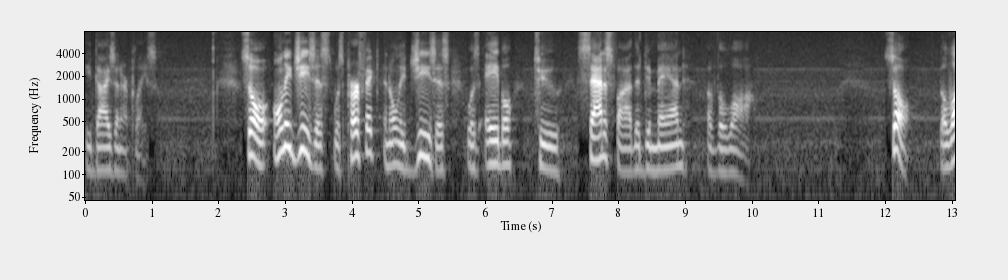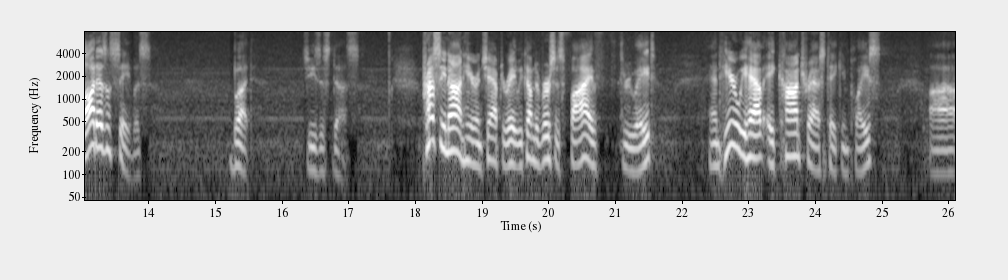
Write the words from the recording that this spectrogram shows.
He dies in our place. So only Jesus was perfect, and only Jesus was able to satisfy the demand of the law. So, the law doesn't save us, but Jesus does. Pressing on here in chapter 8, we come to verses 5 through 8. And here we have a contrast taking place. Uh,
